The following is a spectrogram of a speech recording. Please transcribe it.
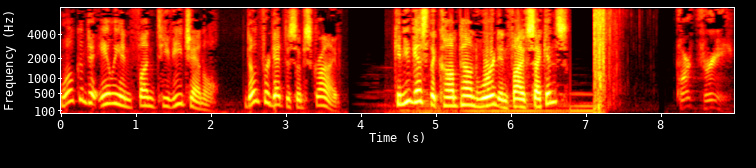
Welcome to Alien Fun TV channel. Don't forget to subscribe. Can you guess the compound word in 5 seconds? Part 3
